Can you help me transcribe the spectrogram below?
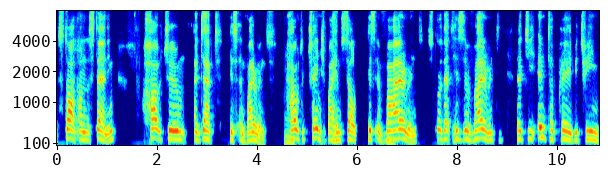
start understanding how to adapt his environment, mm. how to change by himself his environment, so that his environment, that the interplay between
